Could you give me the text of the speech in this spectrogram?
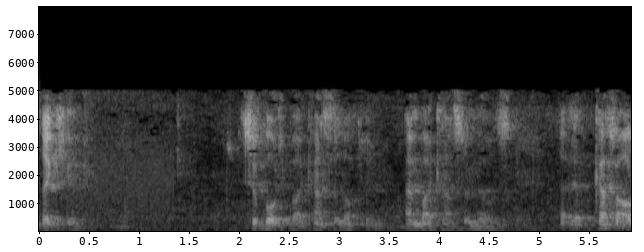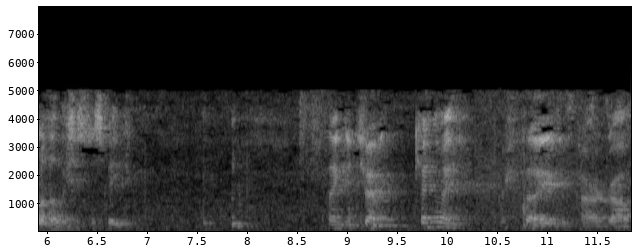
Thank you. Supported by Councillor Loughlin and by Councillor Mills. Uh, Councillor Oliver wishes to speak. Thank you, Chairman. Can I refer you to paragraph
